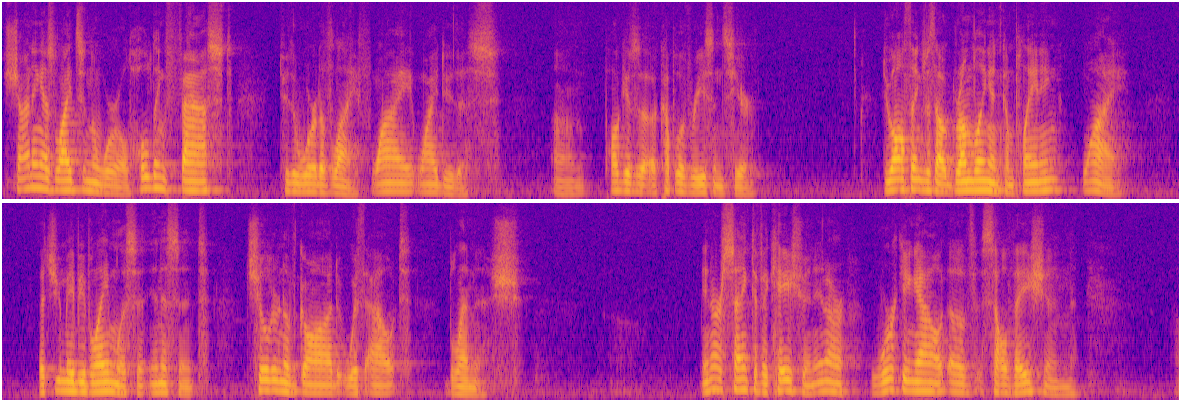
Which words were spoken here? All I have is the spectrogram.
shining as lights in the world, holding fast to the word of life. Why, why do this? Um, Paul gives a, a couple of reasons here. Do all things without grumbling and complaining. Why? That you may be blameless and innocent, children of God without blemish. In our sanctification, in our working out of salvation uh,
